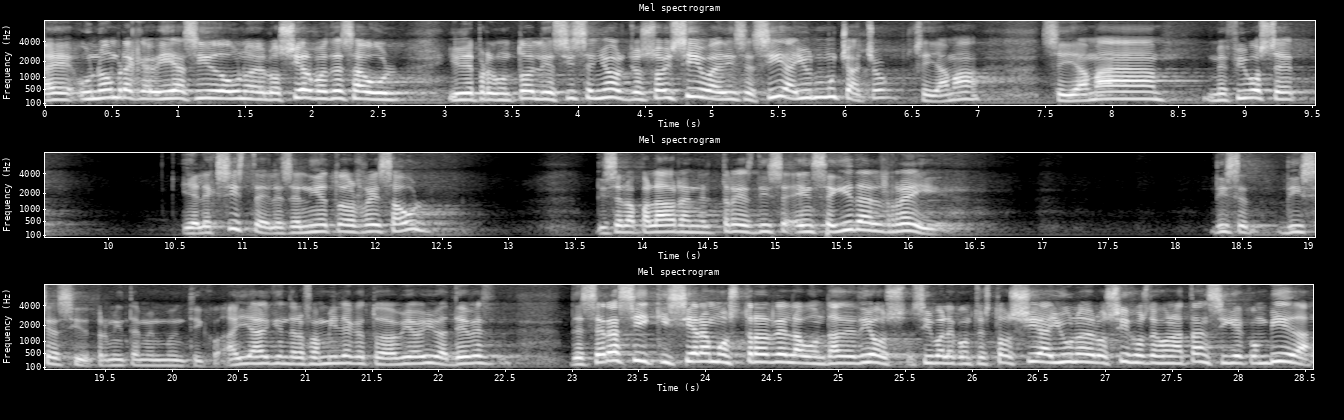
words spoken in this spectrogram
eh, un hombre que había sido uno de los siervos de Saúl, y le preguntó, le dice, sí señor, yo soy Siba, y dice, sí, hay un muchacho, se llama, se llama Mefiboset, y él existe, él es el nieto del rey Saúl. Dice la palabra en el 3, dice, enseguida el rey, dice, dice así, permítame un momentico, hay alguien de la familia que todavía viva, debe, de ser así, quisiera mostrarle la bondad de Dios. Siba le contestó, sí, hay uno de los hijos de Jonatán, sigue con vida,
